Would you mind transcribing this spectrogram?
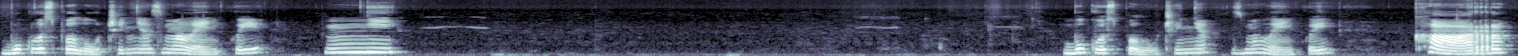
Буквосполучення з маленької ні. Буквосполучення з маленької кар.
